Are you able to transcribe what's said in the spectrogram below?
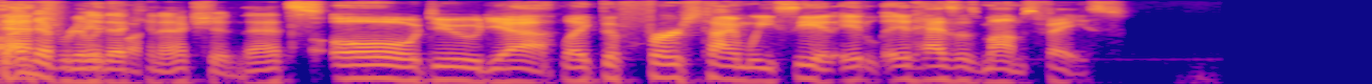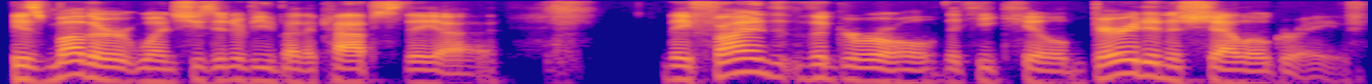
I never really made that fucking- connection. That's Oh, dude, yeah. Like the first time we see it, it it has his mom's face. his mother when she's interviewed by the cops. They uh they find the girl that he killed buried in a shallow grave.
